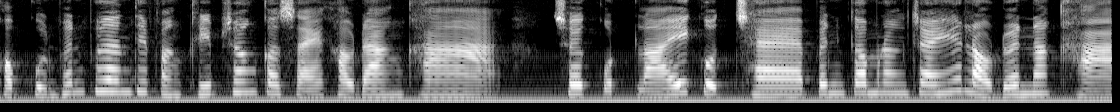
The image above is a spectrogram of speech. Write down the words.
ขอบคุณเพื่อนๆที่ฟังคลิปช่องกระแสข่าวดังค่ะ ช่วยกดไลค์ กดแชร์ เป็นกำลังใจให้เราด้วยนะคะ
